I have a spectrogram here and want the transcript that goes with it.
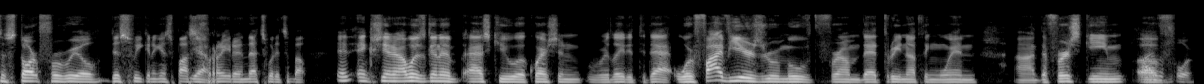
to start for real this weekend against Paços yeah. Ferreira, and that's what it's about. And, and Cristiano, I was going to ask you a question related to that. We're five years removed from that three nothing win, uh, the first game of four,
